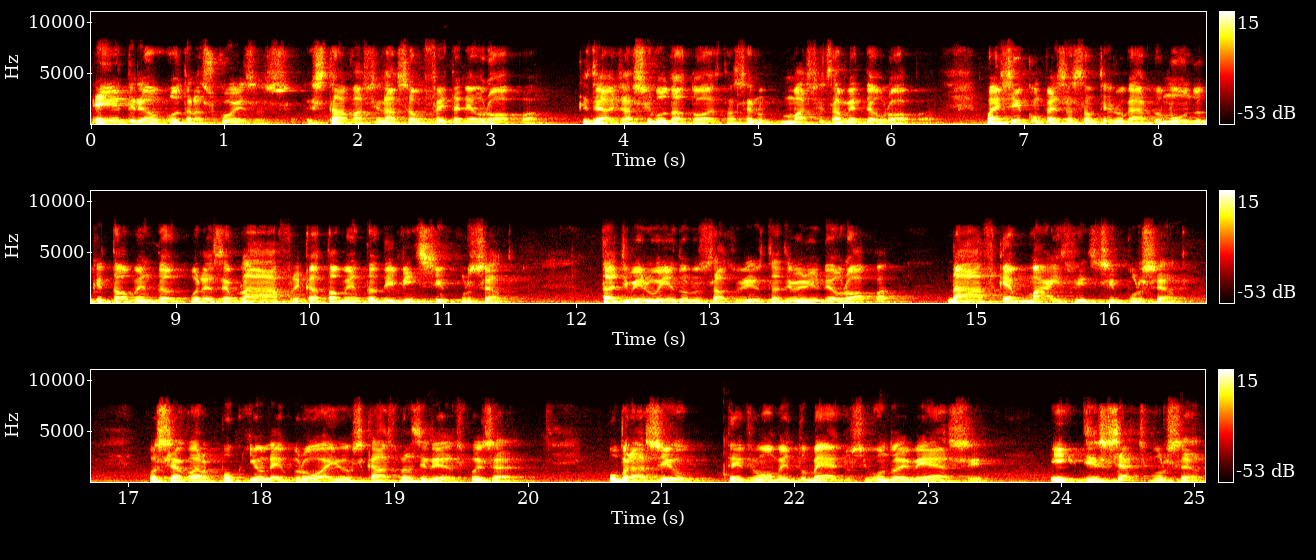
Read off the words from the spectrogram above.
Entre outras coisas, está a vacinação feita na Europa, que já a segunda dose está sendo maciçamente da Europa. Mas, em compensação, tem lugar do mundo que está aumentando. Por exemplo, na África está aumentando em 25%. Está diminuindo nos Estados Unidos, está diminuindo na Europa. Na África é mais 25%. Você agora há pouquinho lembrou aí os casos brasileiros. Pois é, o Brasil teve um aumento médio, segundo a OMS, de 7%.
